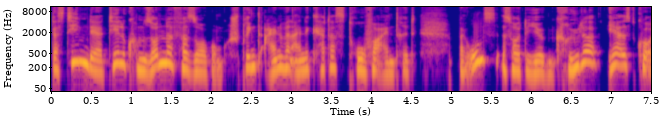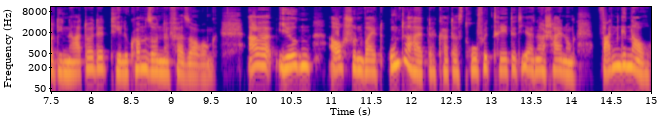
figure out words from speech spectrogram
Das Team der Telekom Sonderversorgung springt ein, wenn eine Katastrophe eintritt. Bei uns ist heute Jürgen Krüler. Er ist Koordinator der Telekom Sonderversorgung. Aber Jürgen, auch schon weit unterhalb der Katastrophe tretet ihr in Erscheinung. Wann genau?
